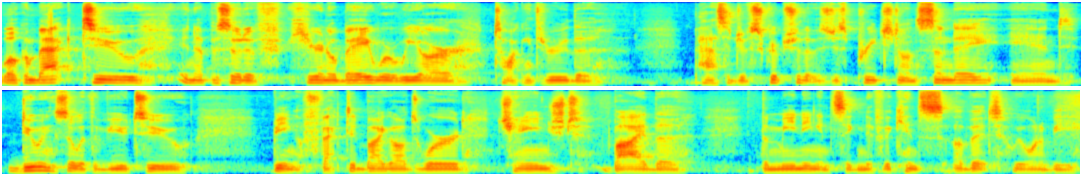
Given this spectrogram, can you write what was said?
Welcome back to an episode of Hear and Obey where we are talking through the passage of scripture that was just preached on Sunday and doing so with a view to being affected by God's word, changed by the the meaning and significance of it. We want to be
